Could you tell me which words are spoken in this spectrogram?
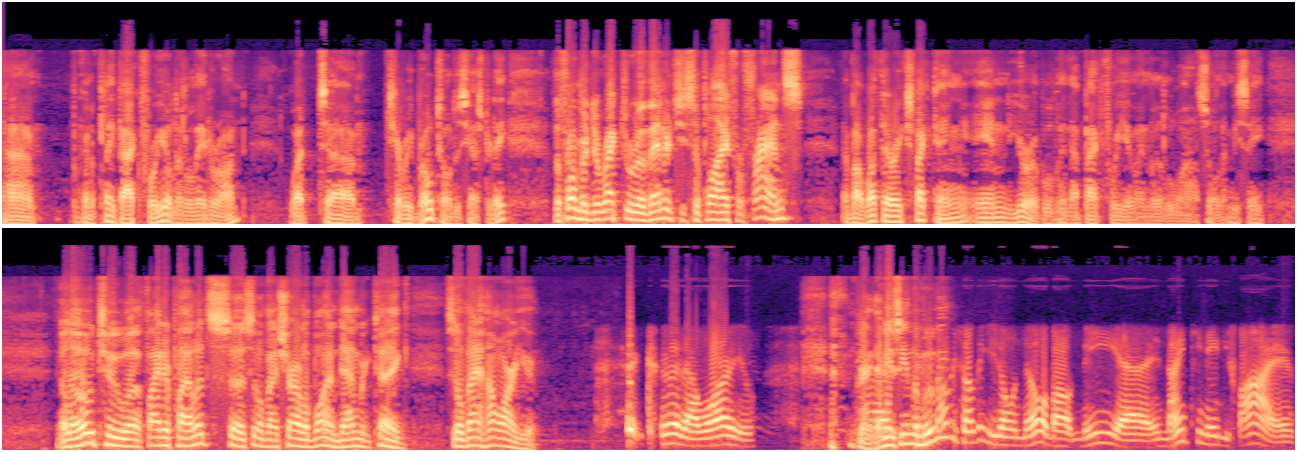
Uh, we're going to play back for you a little later on what uh, Thierry Bros told us yesterday. The former director of energy supply for France about what they're expecting in Europe. We'll play that back for you in a little while. So let me say hello to uh, fighter pilots uh, Sylvain Charlebois and Dan McTeague. Sylvain, how are you? Good. How are you? Great. Have you seen the uh, movie? Probably something you don't know about me. Uh, in 1985,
